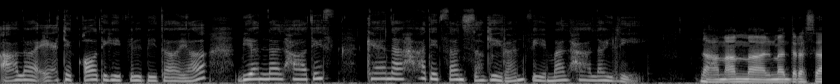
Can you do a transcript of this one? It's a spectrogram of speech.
على اعتقاده في البداية بأن الحادث كان حادثا صغيرا في ملحى ليلي نعم أما المدرسة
